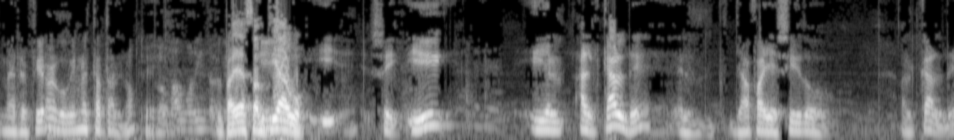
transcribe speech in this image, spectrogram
Me refiero al gobierno estatal, ¿no? Sí. el playa de Santiago. Y, sí, y, y el alcalde, el ya fallecido alcalde,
